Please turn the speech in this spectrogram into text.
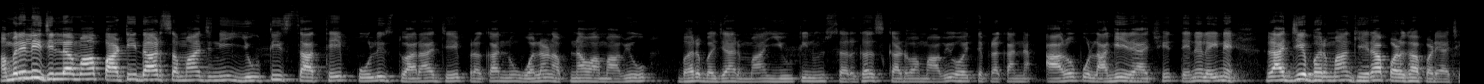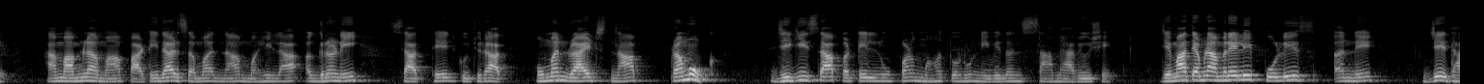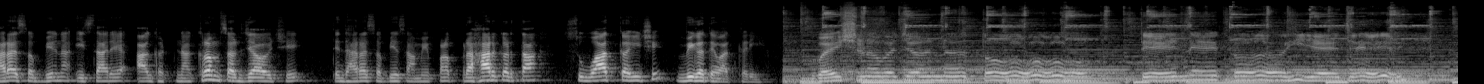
અમરેલી જિલ્લામાં પાટીદાર સમાજની યુવતી સાથે પોલીસ દ્વારા જે પ્રકારનું વલણ અપનાવવામાં આવ્યું, ભરબજારમાં યુવતીનું સરઘસ કાઢવામાં આવ્યું હોય તે પ્રકારના આરોપો લાગી રહ્યા છે, તેને લઈને રાજ્યભરમાં ઘેરા પડઘા પડ્યા છે. આ મામલામાં પાટીદાર સમાજના મહિલા અગ્રણી સાથે જ ગુજરાત હ્યુમન રાઇટ્સના પ્રમુખ જિગીસા પટેલનું પણ મહત્વનું નિવેદન સામે આવ્યું છે. જેમાં તેમણે અમરેલી પોલીસ અને જે ધારાસભ્યના ઇશારે આ ઘટનાક્રમ સર્જાયો છે તે ધારાસભ્ય સામે પણ પ્રહાર કરતા શું વાત કહી છે. વિગતે વાત કરીએ. વૈષ્ણવજન તો તેને કહીએ જે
